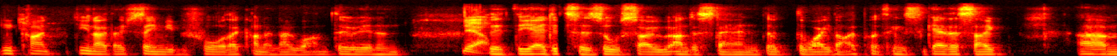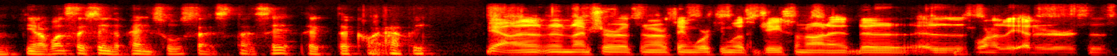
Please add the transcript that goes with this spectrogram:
you kind you know they've seen me before. They kind of know what I'm doing, and yeah, the, the editors also understand the, the way that I put things together. So um, you know, once they've seen the pencils, that's that's it. They're, they're quite happy. Yeah, and, and, I'm sure that's another thing. Working with Jason on it uh, as one of the editors is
